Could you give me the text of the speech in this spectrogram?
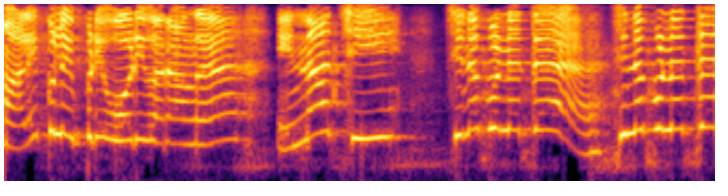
மலைக்குள்ள இப்படி ஓடி வராங்க என்னாச்சு சின்ன பொண்ணு அத்தை சின்ன பொண்ணு அத்தை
